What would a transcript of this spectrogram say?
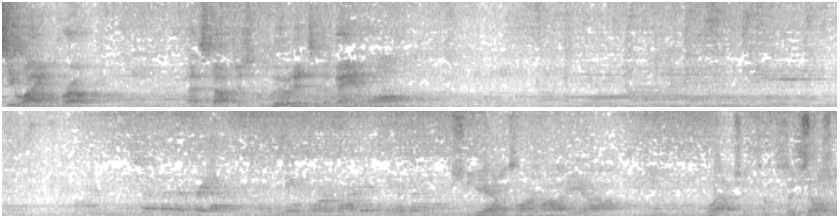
You can, see, you can see why it broke. That stuff just glued it to the vein wall. That's like a pretty, same foreign body or something like that. Yeah, foreign body, uh, left facility,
